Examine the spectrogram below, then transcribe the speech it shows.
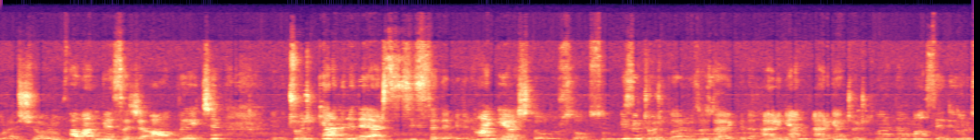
uğraşıyorum falan mesajı aldığı için e, çocuk kendini değersiz hissedebilir. Hangi yaşta olursa olsun. Bizim çocuklarımız özellikle de ergen, ergen çocuklardan bahsediyoruz.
